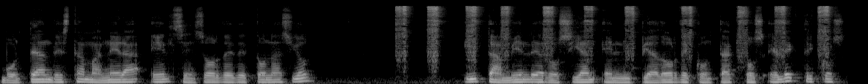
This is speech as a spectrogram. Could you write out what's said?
voltean de esta manera el sensor de detonación y también le rocían el limpiador de contactos eléctricos.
